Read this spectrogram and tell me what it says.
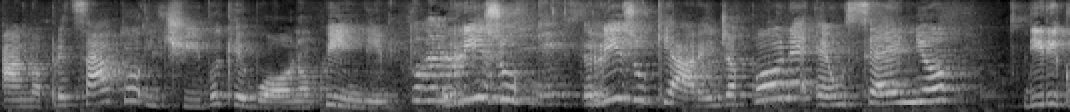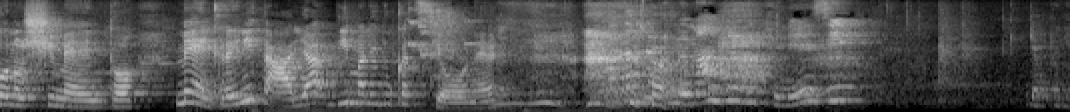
hanno apprezzato il cibo e che è buono. Quindi risu- risucchiare in Giappone è un segno di riconoscimento, mentre in Italia di maleducazione. Guardate come mangiano i cinesi giapponesi.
